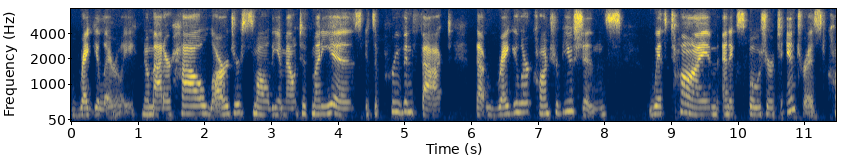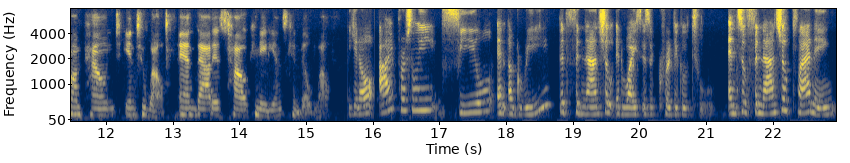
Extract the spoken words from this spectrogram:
regularly. No matter how large or small the amount of money is, it's a proven fact that regular contributions with time and exposure to interest compound into wealth. And that is how Canadians can build wealth. You know, I personally feel and agree that financial advice is a critical tool. And so financial planning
